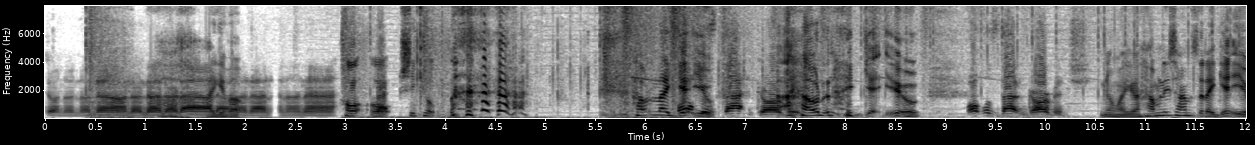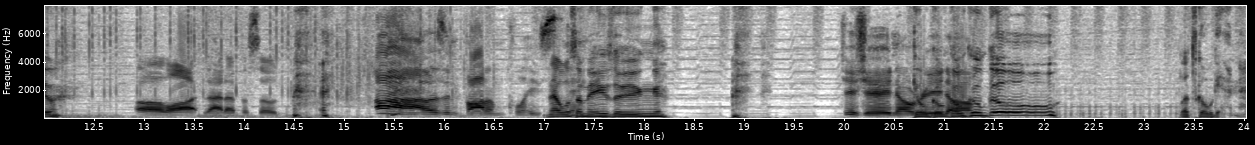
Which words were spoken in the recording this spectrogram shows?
Dun, dun, dun, dun, dun, dun, dun, ah, I give up. dun, dun, dun, dun. Oh, oh, she killed. How did I get What you? was that garbage? How did I get you? What was that garbage? Oh my god, how many times did I get you? A lot that episode. ah, I was in bottom place. That was amazing. GG, no Go, go, read go, go, go! Let's go again.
